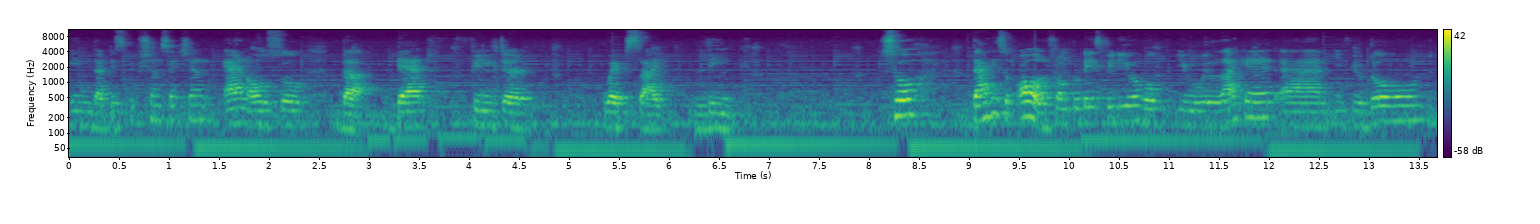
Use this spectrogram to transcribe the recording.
in the description section and also the DAAD filter website link. So that is all from today's video. Hope you will like it. And if you don't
